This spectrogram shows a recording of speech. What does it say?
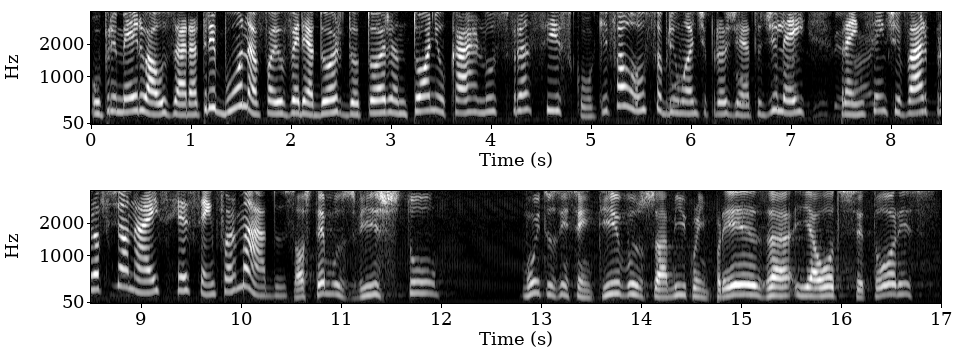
O primeiro a usar a tribuna foi o vereador Dr. Antônio Carlos Francisco, que falou sobre um anteprojeto de lei para incentivar profissionais recém-formados. Nós temos visto muitos incentivos à microempresa e a outros setores,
